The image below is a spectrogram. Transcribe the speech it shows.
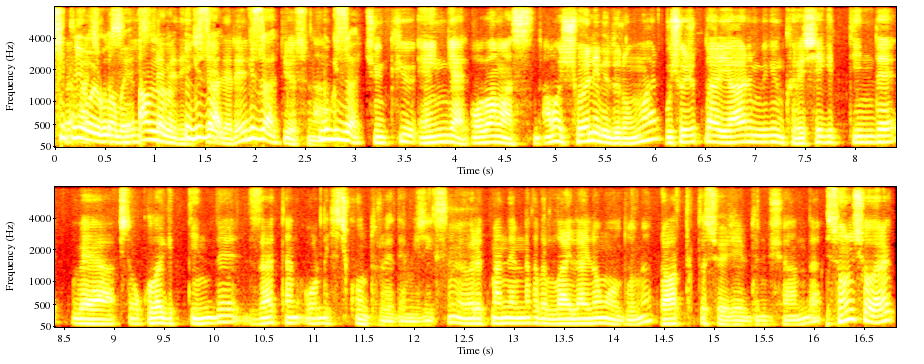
kitliyor uygulamayı. Anladım. güzel. Güzel. diyorsun abi. Bu güzel. Çünkü engel olamazsın. Ama şöyle bir durum var. Bu çocuklar yarın bir gün kreşe gittiğinde veya işte okula gittiğinde zaten orada hiç kontrol edemeyeceksin. Ve öğretmenlerin ne kadar lay lay lam olduğunu rahatlıkla söyleyebilirim şu anda. Sonuç olarak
